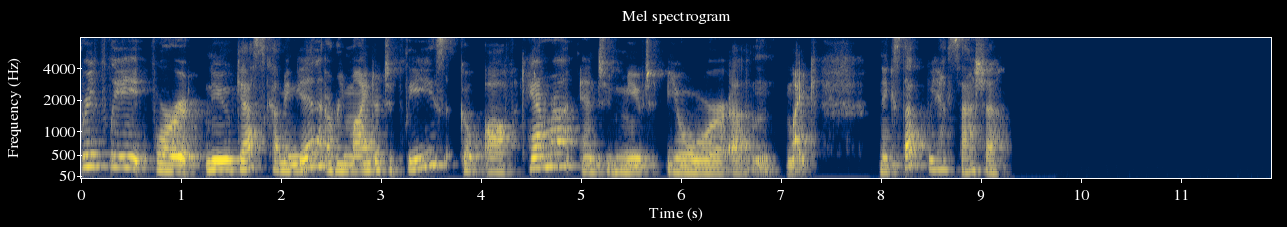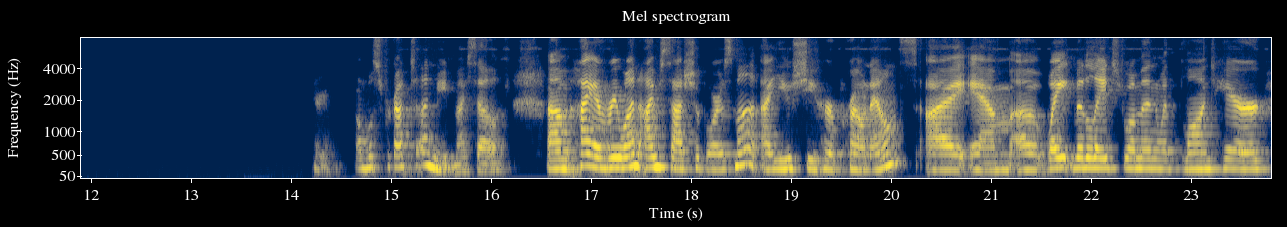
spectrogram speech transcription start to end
briefly for new guests coming in, a reminder to please go off camera and to mute your um, mic. Next up, we have Sasha. Almost forgot to unmute myself. Um, hi, everyone. I'm Sasha Boersma. I use she, her pronouns. I am a white, middle-aged woman with blonde hair,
